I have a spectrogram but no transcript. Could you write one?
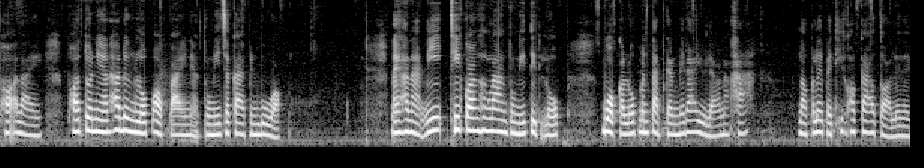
เพราะอะไร เพราะตัวนี้ถ้าดึงลบออกไปเนี่ยตรงนี้จะกลายเป็นบวก ในขณะนี้ที่ก้อนข้างล่างตรงนี้ติดลบ บวกกับลบมันตัดกันไม่ได้อยู่แล้วนะคะ เราก็เลยไปที่ข้อ 9 ต่อเลย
